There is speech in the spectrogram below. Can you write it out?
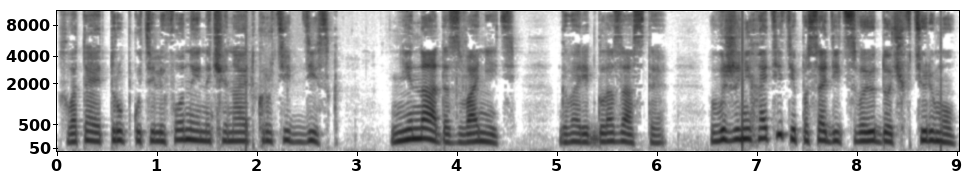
Хватает трубку телефона и начинает крутить диск. «Не надо звонить», — говорит глазастая. «Вы же не хотите посадить свою дочь в тюрьму?»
